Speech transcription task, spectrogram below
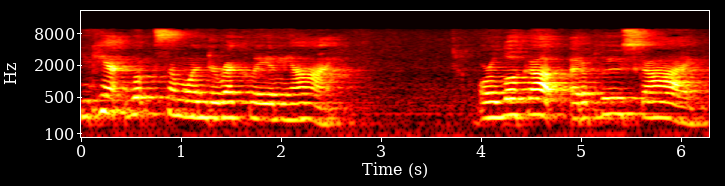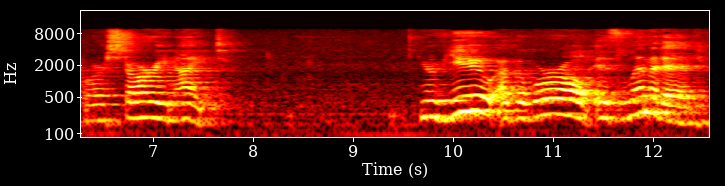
you can't look someone directly in the eye or look up at a blue sky or a starry night. Your view of the world is limited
